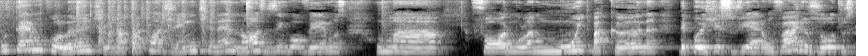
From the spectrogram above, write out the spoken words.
O termocolante já está com a gente, né? Nós desenvolvemos uma fórmula muito bacana. Depois disso vieram vários outros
